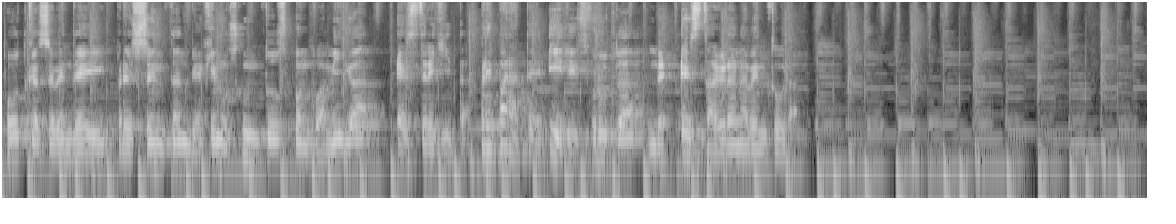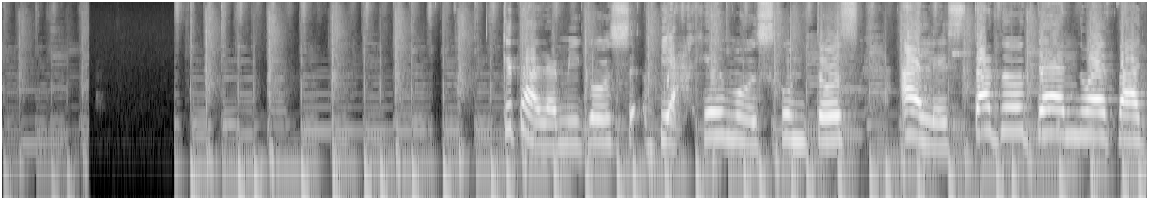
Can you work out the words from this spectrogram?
Podcast 7 Day presentan Viajemos Juntos con tu amiga Estrellita. Prepárate y disfruta de esta gran aventura. ¿Qué tal amigos? Viajemos juntos al estado de Nueva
